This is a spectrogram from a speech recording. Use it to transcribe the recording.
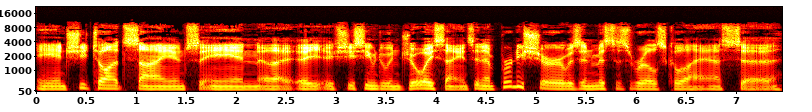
And she taught science, and uh, she seemed to enjoy science. And I'm pretty sure it was in Mrs. Rill's class. Uh,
